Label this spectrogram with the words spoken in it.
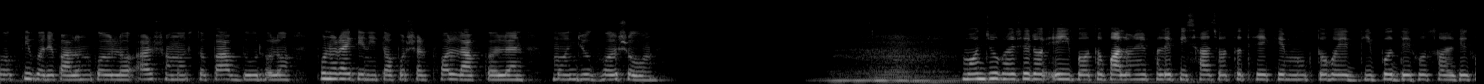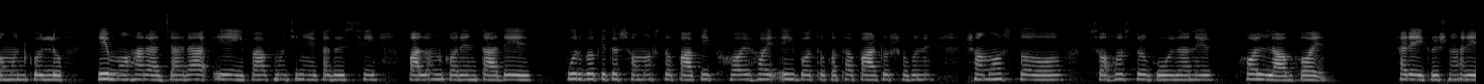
ভক্তি ভরে পালন করল আর সমস্ত পাপ দূর হলো। পুনরায় তিনি তপস্যার ফল লাভ করলেন। মঞ্জু ঘোষও মঞ্জু ঘোষেরও এই ব্রত পালনের ফলে পিসাচত্ব থেকে মুক্ত হয়ে দিব্য দেহ স্বর্গে গমন করল। হে মহারাজ, যারা এই পাপমোচিনী একাদশী পালন করেন, তাদের পূর্বকৃত সমস্ত পাপী ক্ষয় হয় এই বত কথা পাঠ ও শ্রবণে সমস্ত সহস্র গোদানের ফল লাভ হয়। হরে কৃষ্ণ হরে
